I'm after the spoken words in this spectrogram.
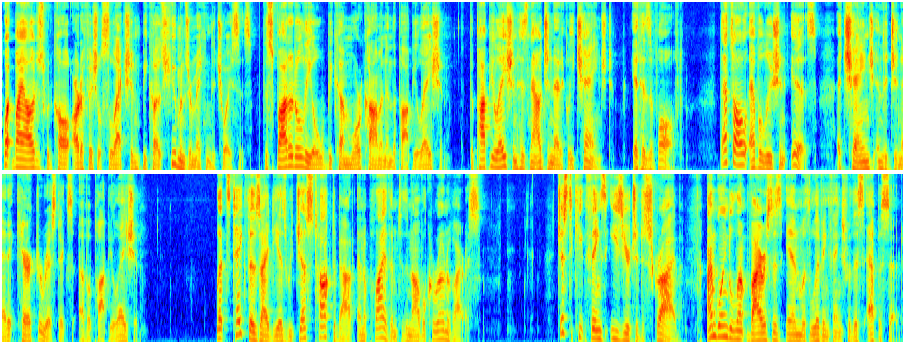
what biologists would call artificial selection because humans are making the choices, the spotted allele will become more common in the population. The population has now genetically changed. It has evolved. That's all evolution is a change in the genetic characteristics of a population. Let's take those ideas we just talked about and apply them to the novel coronavirus. Just to keep things easier to describe, I'm going to lump viruses in with living things for this episode.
